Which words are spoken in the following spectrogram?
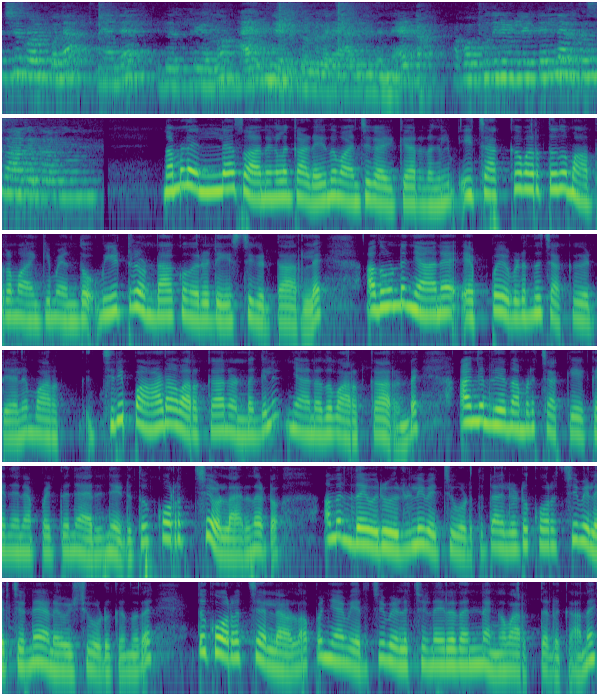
പക്ഷെ കുഴപ്പമില്ല. ഞാൻ ഇതൊക്കെ ഒന്ന് അരിഞ്ഞെടുത്തോണ്ട് വരാം ആദ്യം തന്നെ കേട്ടോ. അപ്പോൾ വീട്ടിലേക്ക് എല്ലാവർക്കും സ്വാഗതം. നമ്മൾ എല്ലാ സാധനങ്ങളും കടയിൽ നിന്ന് വാങ്ങിച്ച് കഴിക്കാറുണ്ടെങ്കിലും ഈ ചക്ക വറുത്തത് മാത്രം വാങ്ങിക്കുമ്പോൾ എന്തോ വീട്ടിലുണ്ടാക്കുന്ന ഒരു ടേസ്റ്റ് കിട്ടാറില്ലേ? അതുകൊണ്ട് ഞാൻ എപ്പോൾ എവിടുന്ന് ചക്ക കിട്ടിയാലും വറ ഇച്ചിരി പാടാ വറക്കാനുണ്ടെങ്കിലും ഞാനത് വറക്കാറുണ്ട്. അങ്ങനെ നമ്മുടെ ചക്കയൊക്കെ ഞാൻ അപ്പോഴത്തേനെ അരിഞ്ഞെടുത്തു. കുറച്ചേ ഉള്ളായിരുന്നു കേട്ടോ. ഇതേ ഒരു ഉരുളി വെച്ച് കൊടുത്തിട്ട് അതിലോട്ട് കുറച്ച് വെളിച്ചെണ്ണയാണ് ഒഴിച്ച് കൊടുക്കുന്നത്. ഇത് കുറച്ചല്ല ഉള്ളൂ. അപ്പോൾ ഞാൻ വിരിച്ച് വെളിച്ചെണ്ണയിൽ തന്നെ അങ്ങ് വറുത്തെടുക്കാന്നേ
